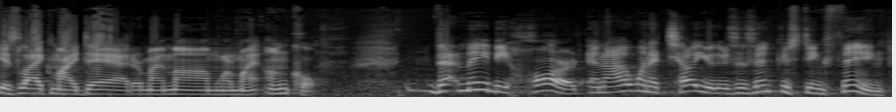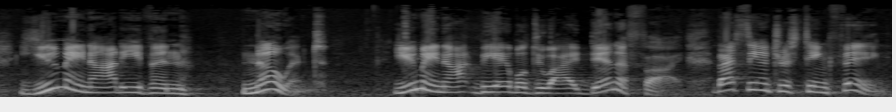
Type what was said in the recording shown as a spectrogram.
is like my dad or my mom or my uncle. That may be hard, and I want to tell you there's this interesting thing. You may not even know it. You may not be able to identify. That's the interesting thing.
